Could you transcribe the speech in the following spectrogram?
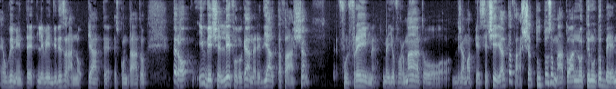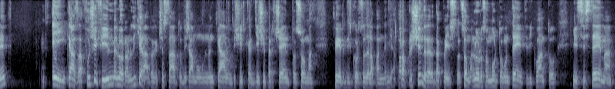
eh, ovviamente le vendite saranno piatte, è scontato. Però invece le fotocamere di alta fascia, full frame, medio formato, diciamo APS-C di alta fascia, tutto sommato hanno ottenuto bene e in casa Fujifilm loro hanno dichiarato che c'è stato diciamo, un calo di circa il 10% insomma, per il discorso della pandemia. Però a prescindere da questo, insomma, loro sono molto contenti di quanto il sistema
